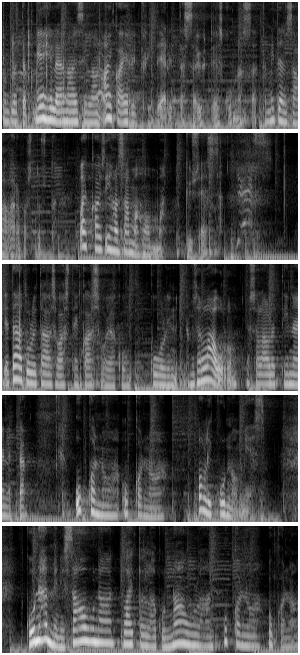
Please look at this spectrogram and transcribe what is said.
Tuntuu, että miehillä ja naisilla on aika eri kriteerit tässä yhteiskunnassa, että miten saa arvostusta, vaikka olisi ihan sama homma kyseessä. Ja tämä tuli taas vasten kasvoja, kun kuulin tämmöisen laulun, jossa laulettiin näin, että Ukkonoa, ukkonoa, oli kunnon mies. Kun hän meni saunaan, laittoi laukun naulaan, ukkonoa, ukkonoa,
